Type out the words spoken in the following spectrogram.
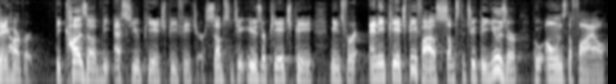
J Harvard because of the SU PHP feature. Substitute user PHP means for any PHP file, substitute the user who owns the file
